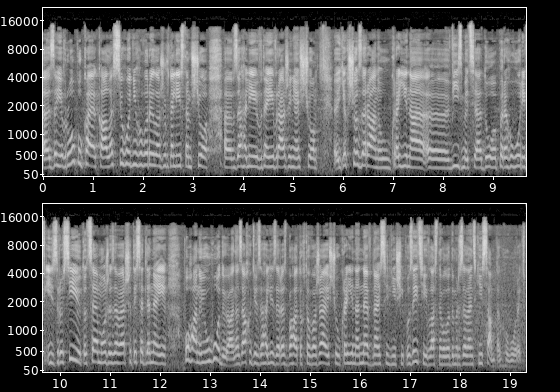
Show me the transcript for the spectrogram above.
е, за Європу. Кая Калас сьогодні говорила журналістам, що е, взагалі в неї враження, що е, якщо зарано Україна е, візьметься до переговорів із Росією, то це може завершитися для неї поганою угодою. А на заході, взагалі, зараз багато хто вважає, що Україна не в найсильнішій позиції. Власне, Володимир Зеленський сам так говорить.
